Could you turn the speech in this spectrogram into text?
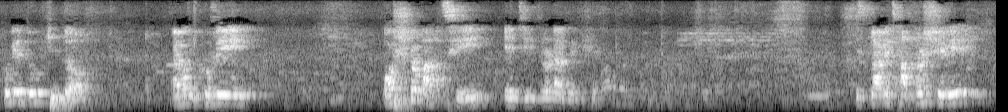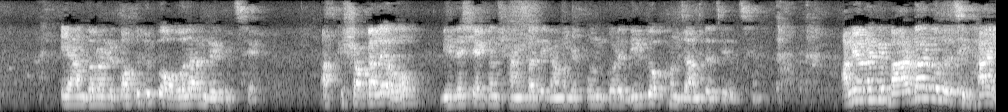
খুবই দুঃখিত এবং খুবই কষ্ট পাচ্ছি এই চিত্রটা দেখে। ইসলামী ছাত্র শিবির এই আন্দোলনে কতটুকু অবদান রেখেছে? আজকে সকালেও বিদেশে একজন সাংবাদিক আমাকে ফোন করে দীর্ঘক্ষণ জানতে চেয়েছেন। আমি ওনাকে বারবার বলেছি, ভাই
